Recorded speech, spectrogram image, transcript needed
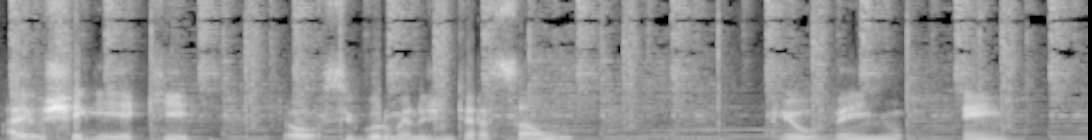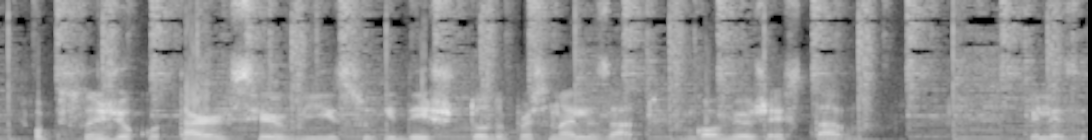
Aí eu cheguei aqui, eu seguro o menu de interação, eu venho em opções de ocultar, serviço e deixo todo personalizado, igual o meu já estava. Beleza,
